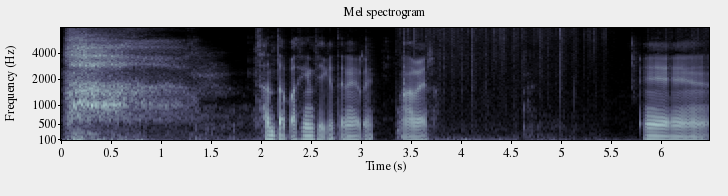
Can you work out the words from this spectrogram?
Santa paciencia hay que tener, eh. A ver. Eh,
